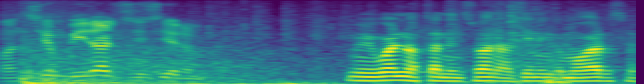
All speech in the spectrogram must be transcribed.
Mansión viral se hicieron. No, igual no están en zona, tienen que moverse.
